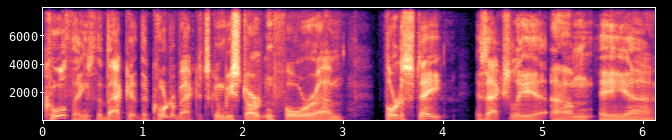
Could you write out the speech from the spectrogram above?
cool things, the back the quarterback that's going to be starting for um, Florida State is actually um, a uh,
